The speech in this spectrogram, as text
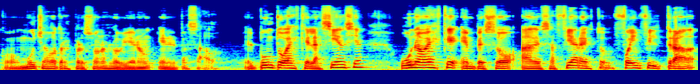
como muchas otras personas lo vieron en el pasado. El punto es que la ciencia, una vez que empezó a desafiar esto, fue infiltrada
